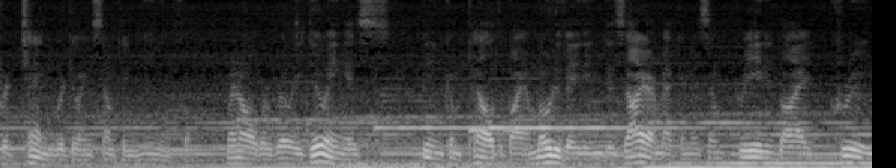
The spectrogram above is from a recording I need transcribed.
pretend we're doing something meaningful, when all we're really doing is being compelled by a motivating desire mechanism created by crude,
